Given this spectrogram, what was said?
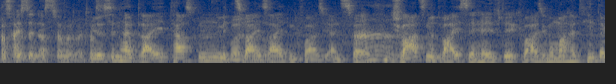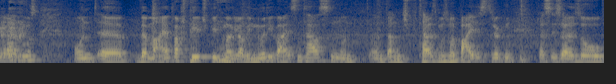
Was heißt denn das? Zweimal drei Tasten? Das sind halt drei Tasten mit zwei. Seiten quasi. Eins, zwei Ah. schwarzen und weiße Hälfte quasi, wo man halt hintergreifen muss. Und äh, wenn man einfach spielt, spielt man glaube ich nur die weißen Tasten und, und dann teilweise muss man beides drücken. Das ist also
